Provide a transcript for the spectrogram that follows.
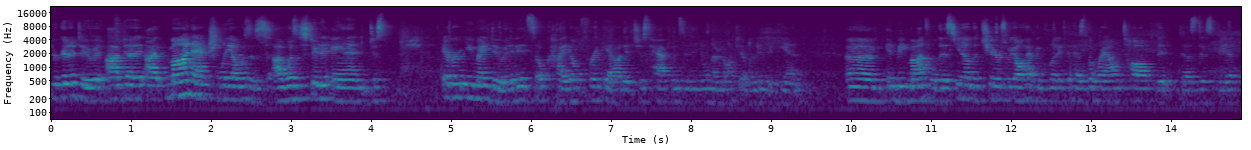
You're gonna do it, I've done it, I, mine actually, I was a, I was a student and just, every, you may do it, and it's okay, don't freak out, it just happens and then you'll know not to ever do it again. Um, and be mindful of this, you know the chairs we all have in clinic that has the round top that does this bit?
